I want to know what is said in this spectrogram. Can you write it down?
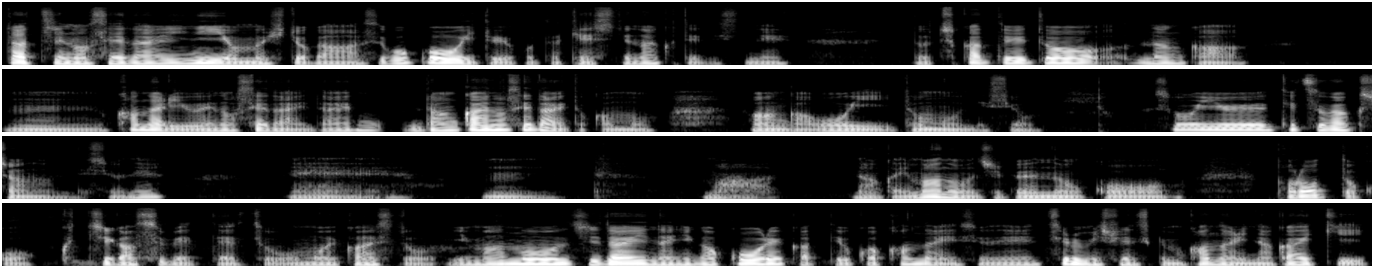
たちの世代に読む人がすごく多いということは決してなくてですね、どっちかというと、なんか、うん、かなり上の世代、段段階の世代とかもファンが多いと思うんですよ。そういう哲学者なんですよね。ええうん。まあ、なんか今の自分のこう、ポロッとこう、口が滑ったやつを思い返すと、今の時代何が高齢かってよくわかんないですよね。鶴見俊介もかなり長生き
